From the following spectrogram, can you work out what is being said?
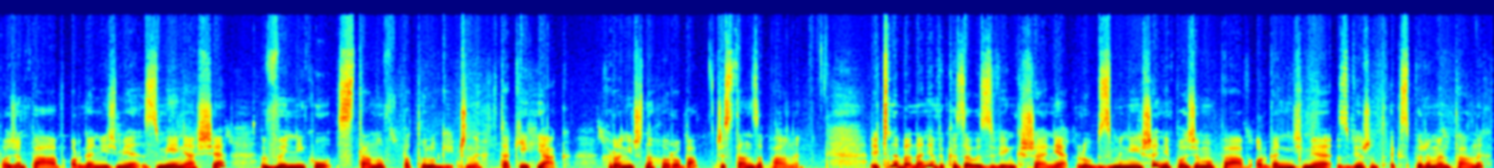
poziom PA w organizmie zmienia się w wyniku stanów patologicznych, takich jak chroniczna choroba czy stan zapalny. Liczne badania wykazały zwiększenie lub zmniejszenie poziomu PA w organizmie zwierząt eksperymentalnych,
